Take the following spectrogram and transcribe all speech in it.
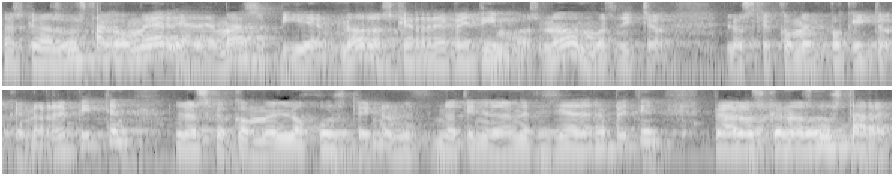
Los que nos gusta comer y además bien, ¿no? Los que repetimos, ¿no? Hemos dicho, los que comen poquito que no repiten, los que comen lo justo y no, no tienen la necesidad de repetir, pero a los que nos gusta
